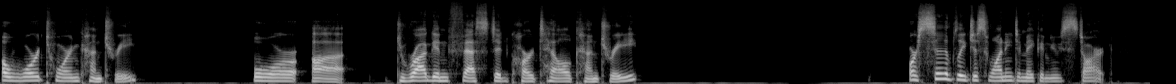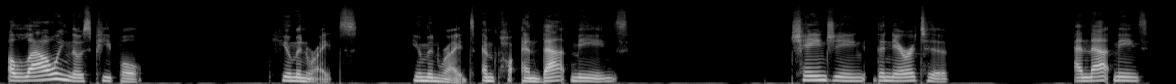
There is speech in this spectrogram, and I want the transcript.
a war torn country or a drug infested cartel country or simply just wanting to make a new start, allowing those people human rights, human rights. And, and that means changing the narrative and that means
